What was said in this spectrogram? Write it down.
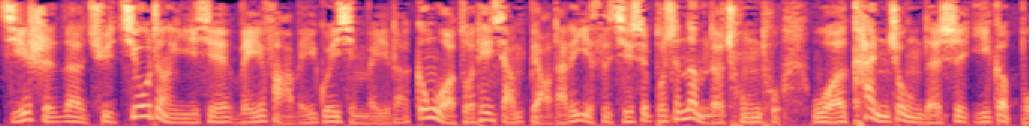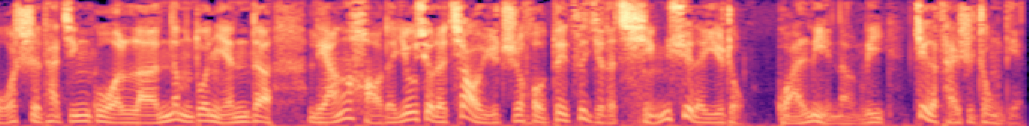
及时的去纠正一些违法违规行为的。跟我昨天想表达的意思其实不是那么的冲突。我看重的是一个博士，他经过了那么多年的良好的、优秀的教育之后，对自己的情绪的一种管理能力，这个才是重点。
